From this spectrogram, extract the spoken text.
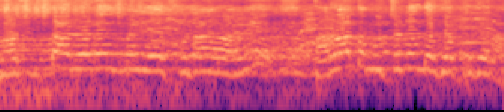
మస్తు అడ్వర్టైజ్మెంట్ చేసుకుంటాను అని తర్వాత ముచ్చటంతో చెప్పుతున్నా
